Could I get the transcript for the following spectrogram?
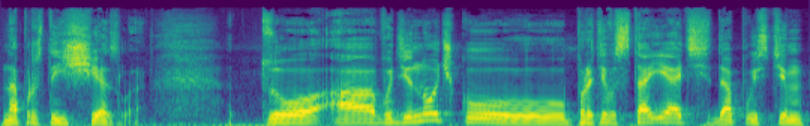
Она просто исчезла. То, а в одиночку противостоять, допустим,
